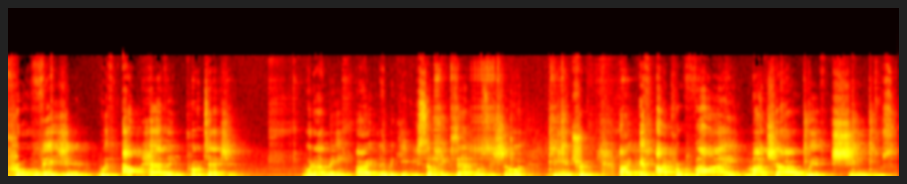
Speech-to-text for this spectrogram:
provision without having protection. What I mean? All right, let me give you some examples to show it being true. All right, if I provide my child with shoes,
